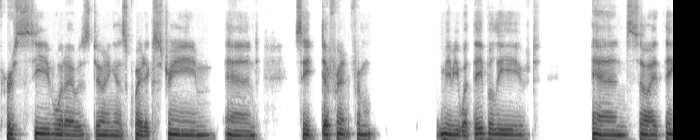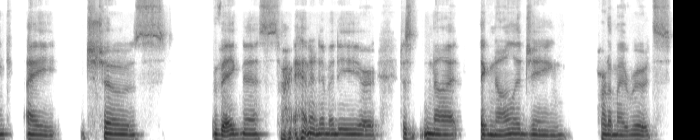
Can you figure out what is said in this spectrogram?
perceive what I was doing as quite extreme and say different from maybe what they believed. And so I think I chose vagueness or anonymity or just not acknowledging part of my roots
